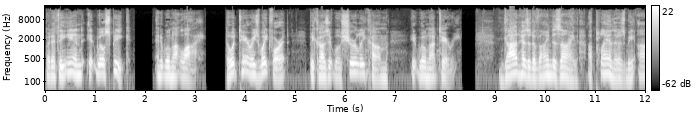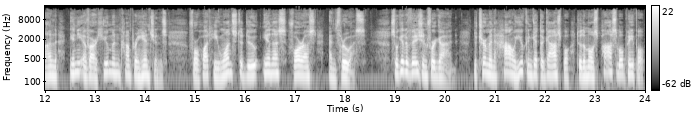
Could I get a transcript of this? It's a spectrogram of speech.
but at the end it will speak, and it will not lie. Though it tarries, wait for it, because it will surely come, it will not tarry. God has a divine design, a plan that is beyond any of our human comprehensions for what he wants to do in us, for us, and through us. So get a vision for God. Determine how you can get the gospel to the most possible people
